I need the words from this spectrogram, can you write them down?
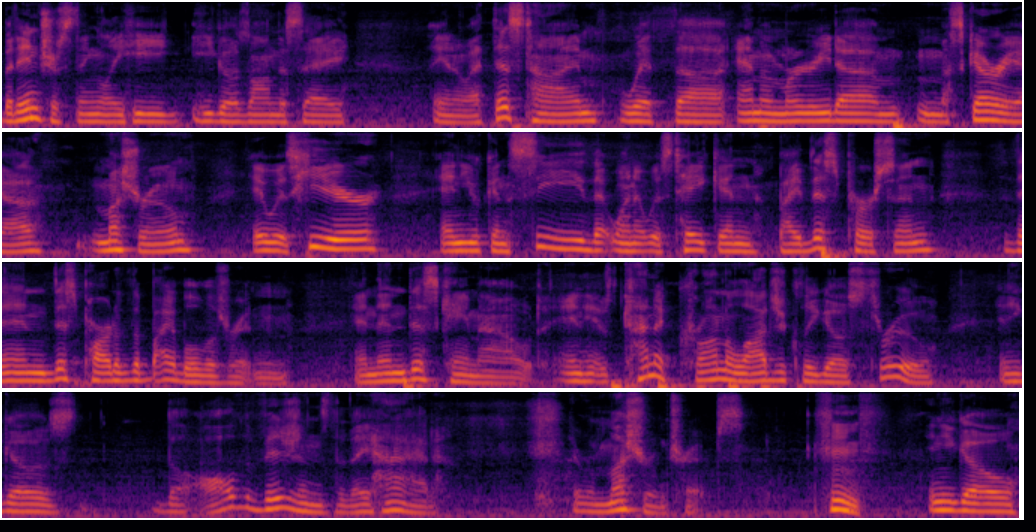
but interestingly, he he goes on to say, you know, at this time with uh, Amanita muscaria mushroom, it was here, and you can see that when it was taken by this person, then this part of the Bible was written, and then this came out, and it kind of chronologically goes through, and he goes, the all the visions that they had, they were mushroom trips. And you go,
